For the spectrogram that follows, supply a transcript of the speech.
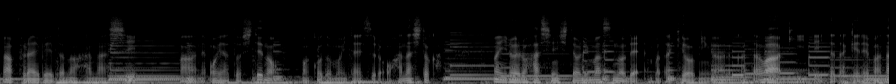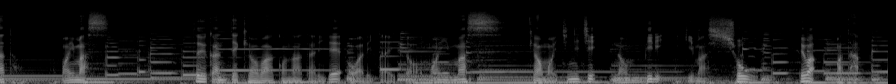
まあ、プライベートの話、まあね、親としての、まあ、子供に対するお話とか、いろいろ発信しておりますので、また興味がある方は聞いていただければなと思います。という感じで今日はこの辺りで終わりたいと思います。今日も一日のんびりいきましょう。ではまた。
